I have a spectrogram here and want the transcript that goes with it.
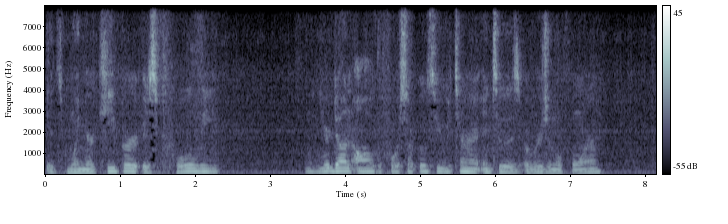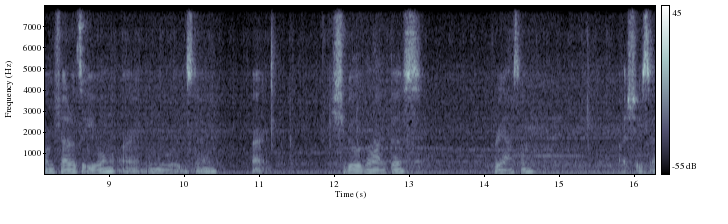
It's when your keeper is fully when you're done all the four circles, you return into his original form from Shadows of Evil. Alright, let me lower this down. Alright. Should be looking like this. Pretty awesome. I should say.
